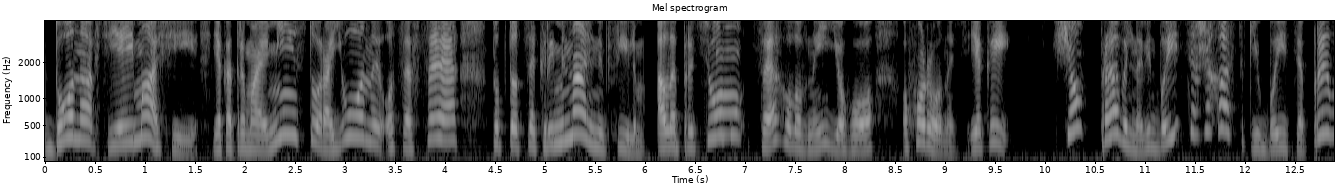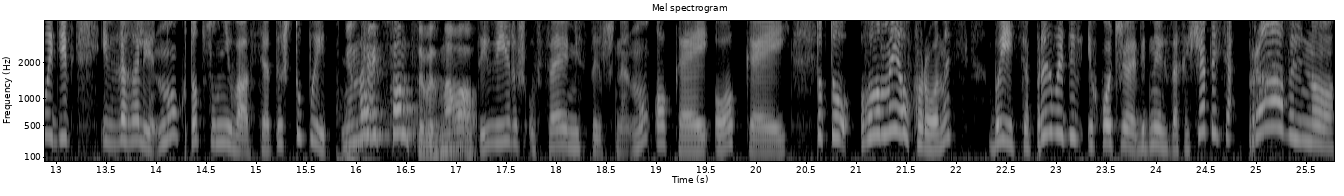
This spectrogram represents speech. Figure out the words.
дона всієї мафії, яка тримає місто, райони, оце все. Тобто це кримінальний фільм, але при цьому це головний його охоронець, який. Що правильно, він боїться жахастиків, боїться привидів, і взагалі, ну хто б сумнівався, ти ж тупий, Він навіть сам це визнавав. ти віриш у все містичне. Ну окей, окей. Тобто головний охоронець боїться привидів і хоче від них захищатися правильно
